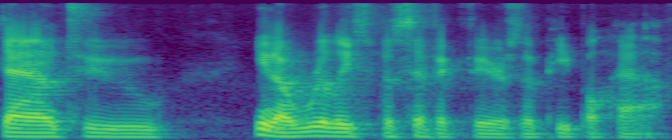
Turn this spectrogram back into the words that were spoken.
down to you know really specific fears that people have.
